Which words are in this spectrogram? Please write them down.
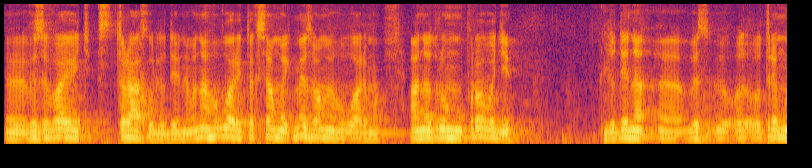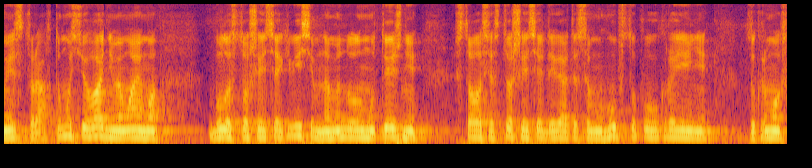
визивають страх у людини. Вона говорить так само, як ми з вами говоримо, а на другому проводі людина е, отримує страх. Тому сьогодні ми маємо. Було 168, на минулому тижні сталося 169 самогубство по Україні. Зокрема, в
